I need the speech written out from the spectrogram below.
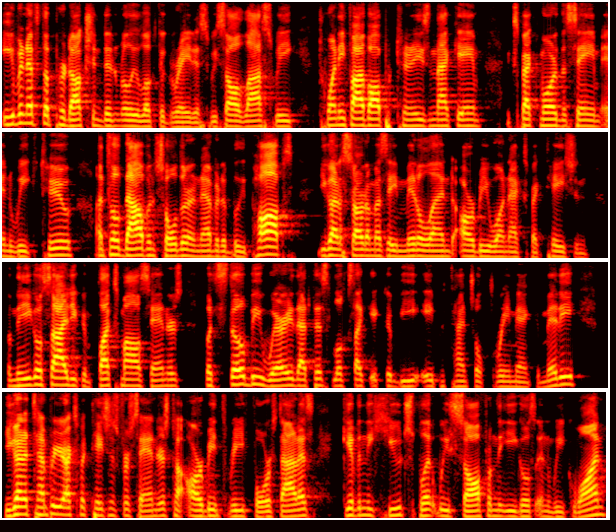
even if the production didn't really look the greatest. We saw last week 25 opportunities opportunities in that game. Expect more of the same in week two until Dalvin's shoulder inevitably pops. you got to start him as a middle end RB1 expectation. From the Eagles side, you can flex Miles Sanders, but still be wary that this looks like it could be a potential three man committee. You got to temper your expectations for Sanders to RB3 4 status, given the huge split we saw from the Eagles in week one.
